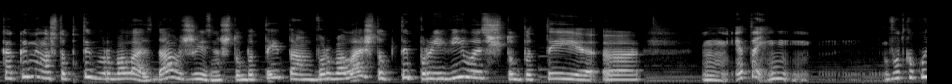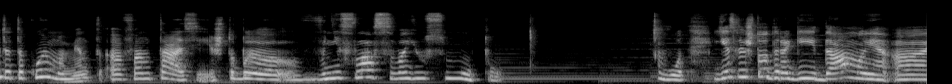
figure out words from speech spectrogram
как именно, чтобы ты ворвалась, да, в жизнь, чтобы ты там ворвалась, чтобы ты проявилась, чтобы ты... Э, это вот какой-то такой момент э, фантазии, чтобы внесла в свою смуту. Вот. Если что, дорогие дамы, э,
